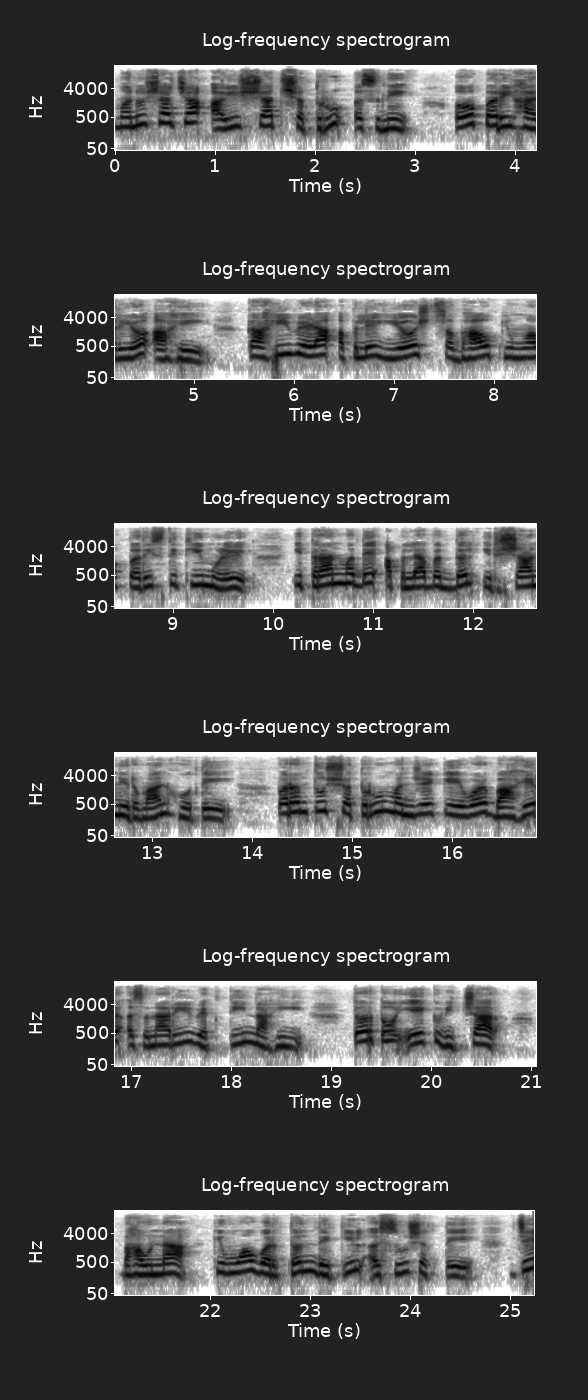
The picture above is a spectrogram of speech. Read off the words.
मनुष्याच्या आयुष्यात शत्रू असणे अपरिहार्य आहे. काही वेळा आपले यश स्वभाव किंवा परिस्थितीमुळे इतरांमध्ये आपल्याबद्दल ईर्षा निर्माण होते. परंतु शत्रू म्हणजे केवळ बाहेर असणारी व्यक्ती नाही तर तो एक विचार भावना किंवा वर्तन देखील असू शकते जे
